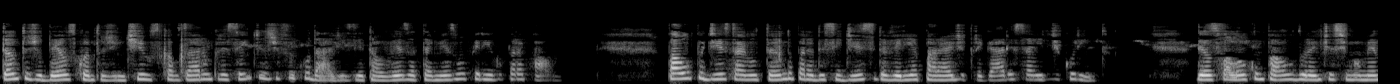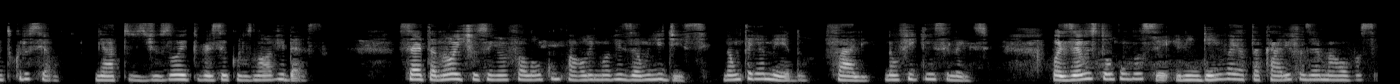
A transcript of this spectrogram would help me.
tanto judeus quanto gentios, causaram crescentes dificuldades e talvez até mesmo perigo para Paulo. Paulo podia estar lutando para decidir se deveria parar de pregar e sair de Corinto. Deus falou com Paulo durante este momento crucial, em Atos 18, versículos 9 e 10. Certa noite o Senhor falou com Paulo em uma visão e lhe disse: Não tenha medo, fale, não fique em silêncio, pois eu estou com você e ninguém vai atacar e fazer mal a você,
